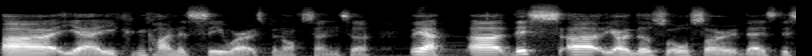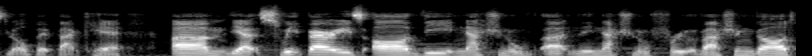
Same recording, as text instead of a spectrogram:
Uh, yeah, you can kind of see where it's been off center. But yeah, uh, this uh, you know, there's also there's this little bit back here. Um, yeah, sweet berries are the national uh, the national fruit of Ashengard.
